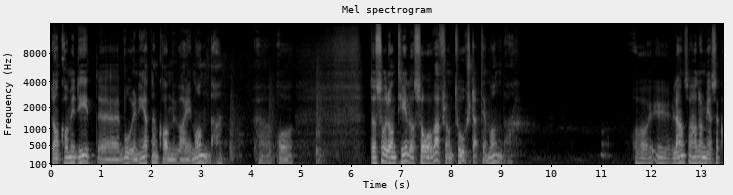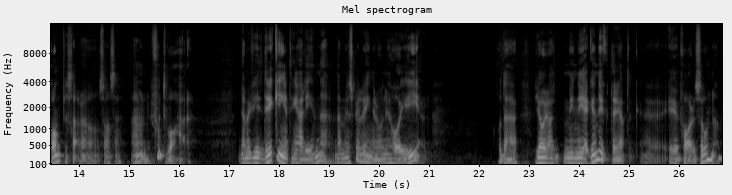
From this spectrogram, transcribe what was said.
De kom ju dit, eh, boenheten kom varje måndag. Eh, och då såg de till att sova från torsdag till måndag. Och ibland så hade de med sig kompisar och sa så här, du får inte vara här. Nej men vi dricker ingenting här inne. Nej men det spelar ingen roll, ni har ju er. Och det här gör att min egen nykterhet eh, är i farozonen.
